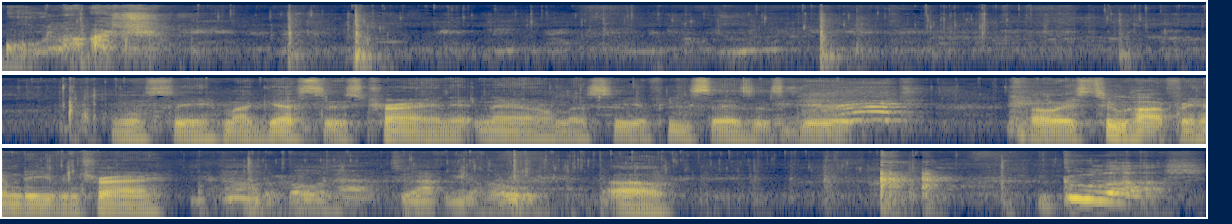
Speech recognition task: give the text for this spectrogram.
goulash. Let's see. My guest is trying it now. Let's see if he says it's good. Oh, it's too hot for him to even try. Oh, the bowl's hot. Too hot for me to hold. Oh, Goulash.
